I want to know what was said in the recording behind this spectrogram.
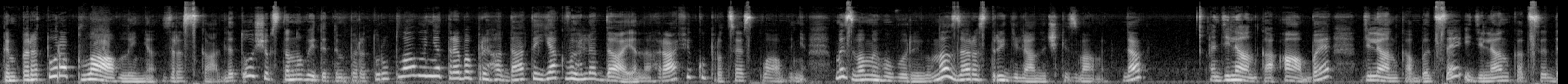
Температура плавлення зразка. Для того, щоб встановити температуру плавлення, треба пригадати, як виглядає на графіку процес плавлення. Ми з вами говорили. У нас зараз три діляночки з вами. Да? Ділянка АБ, ділянка БЦ і ділянка СД.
